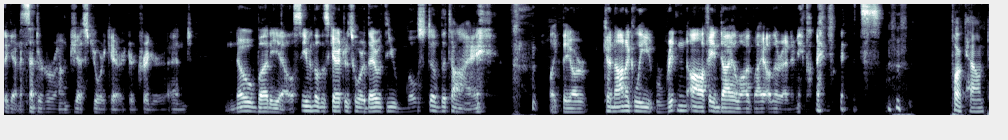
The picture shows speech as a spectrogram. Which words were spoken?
again, it's centered around just your character, Trigger, and nobody else, even though those characters who are there with you most of the time, like they are canonically written off in dialogue by other enemy pilots. Poor Count.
